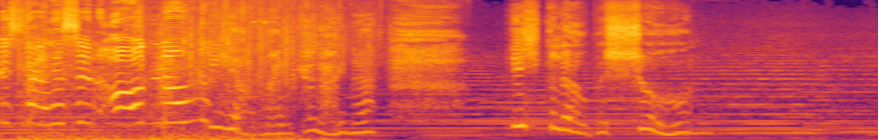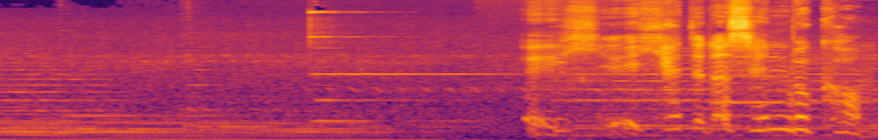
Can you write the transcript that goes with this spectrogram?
ist alles in Ordnung? Ja, mein Kleiner, ich glaube schon. Ich, ich hätte das hinbekommen,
